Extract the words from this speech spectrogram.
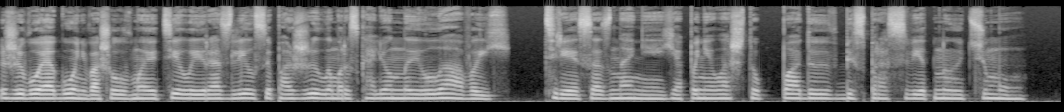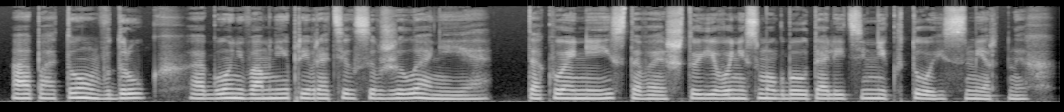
Живой огонь вошел в мое тело и разлился по жилам раскаленной лавой. Теряя сознание, я поняла, что падаю в беспросветную тьму. А потом вдруг огонь во мне превратился в желание, такое неистовое, что его не смог бы утолить никто из смертных.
